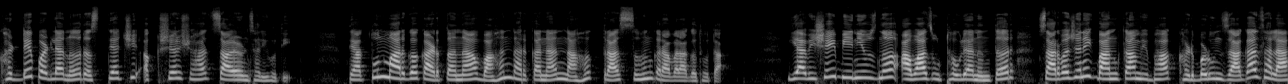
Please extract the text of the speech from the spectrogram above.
खड्डे पडल्यानं रस्त्याची अक्षरशः चाळण झाली होती. त्यातून मार्ग काढताना वाहनधारकांना नाहक त्रास सहन करावा लागत होता. याविषयी बी न्यूजनं आवाज उठवल्यानंतर सार्वजनिक बांधकाम विभाग खडबडून जागा झाला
